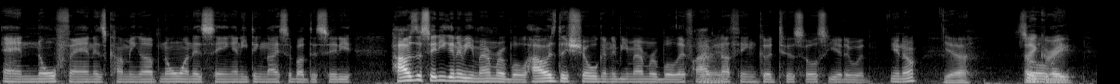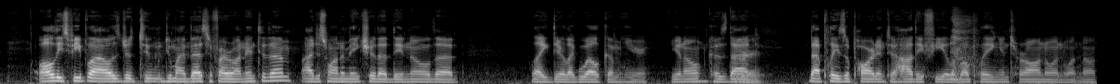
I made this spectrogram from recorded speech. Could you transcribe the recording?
and no fan is coming up. No one is saying anything nice about the city. How is the city going to be memorable? How is the show going to be memorable if I have Right. nothing good to associate it with? You know. yeah. So I agree. like, all these people, I always just do, do my best if I run into them. I just want to make sure that they know that, like, they're like welcome here. You know, because that Right. that plays a part into how they feel about playing in Toronto and whatnot.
